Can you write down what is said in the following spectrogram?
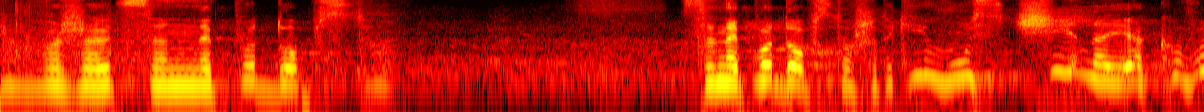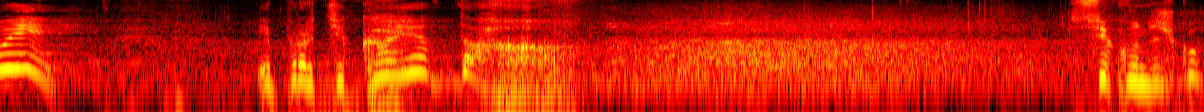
Я вважаю, це неподобство. Це неподобство, що такий мужчина, як ви, і протікає дах. Секундочку.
